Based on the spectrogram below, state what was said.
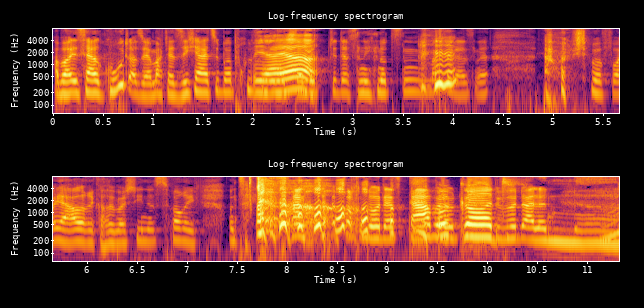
Aber ist ja gut, also er macht ja Sicherheitsüberprüfung. Ja, ja. Damit wir das nicht nutzen, macht er das, ne? Aber stell dir mal vor, ja, eure Kaffeemaschine, sorry. Und zeigt dann einfach nur das Kabel. Oh und Gott. Wir würden alle, nein.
